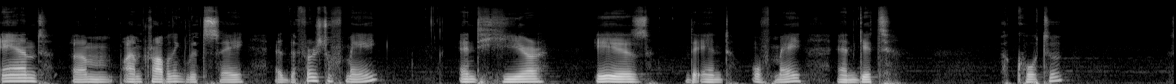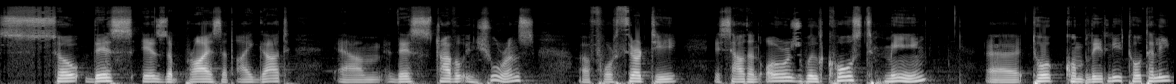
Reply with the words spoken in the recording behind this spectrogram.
And um, I'm traveling let's say at the 1st of May and here is the end of May and get a quota so this is the price that I got. Um, this travel insurance uh, for 30 thousand euros will cost me uh, to completely totally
